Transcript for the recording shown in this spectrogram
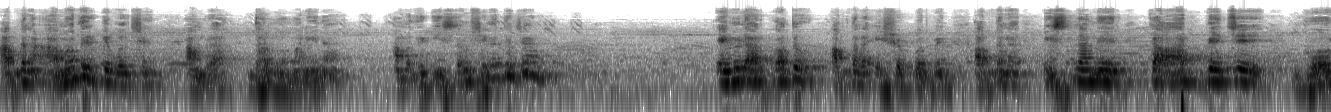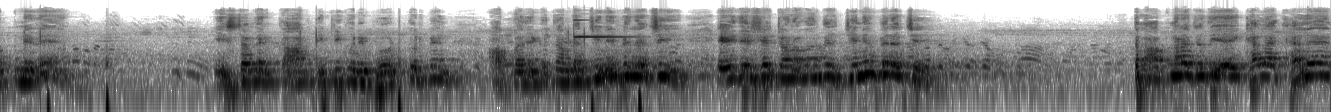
আপনারা আমাদেরকে বলছেন, আমরা ধর্ম মানি না। আমাদেরকে ইসলাম শেখাতে চান? এগুলো আর কত? আপনারা এসব করবেন। আপনারা ইসলামের কার্ড বেচে ভোট নেবেন? ইসলামের কার্ড বিক্রি করে ভোট করবেন? আপনাদেরকে তো আমরা চিনে ফেলেছি। এই দেশের জনগণদের চিনে ফেলেছে। তাহলে আপনারা যদি এই খেলা খেলেন,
